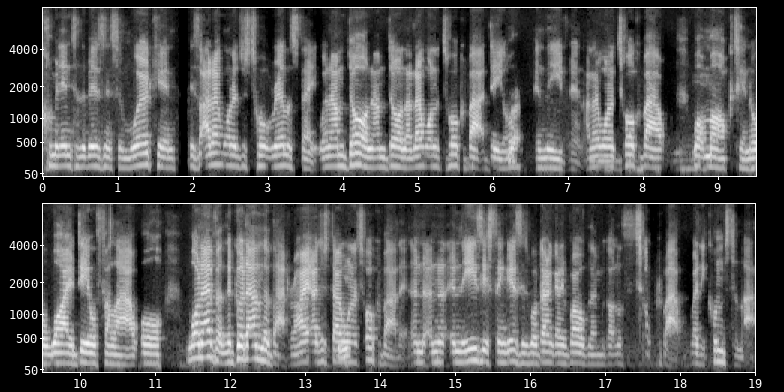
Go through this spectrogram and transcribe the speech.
coming into the business and working. Is I don't want to just talk real estate. When I'm done, I'm done. I don't want to talk about a deal Right. in the evening. I don't want to talk about what marketing or why a deal fell out or whatever, the good and the bad, right? I just don't Mhm. want to talk about it. And, and and the easiest thing is is well, don't get involved. Then we've got nothing to talk about when it comes to that.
